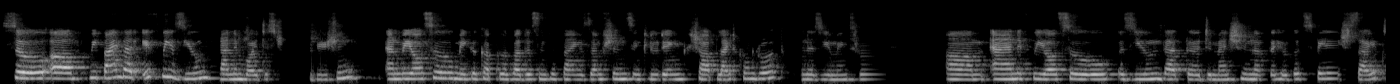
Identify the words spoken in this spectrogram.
So uh, we find that if we assume random void distribution, and we also make a couple of other simplifying assumptions, including sharp light cone growth and assuming through. Um, and if we also assume that the dimension of the Hilbert space site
